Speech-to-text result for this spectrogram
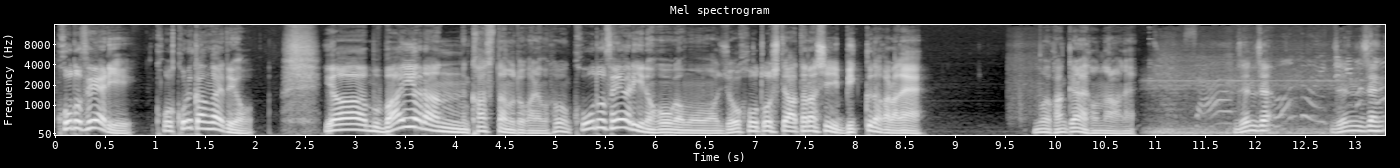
コードフェアリー、ここれ考えてよ。いやー、もうバイアランカスタムとかね、もそのコードフェアリーの方がもう情報として新しいビッグだからね。もう関係ない、そんなのはね。全然、全然、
